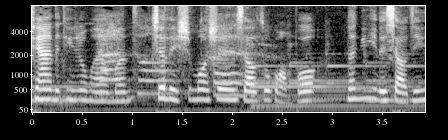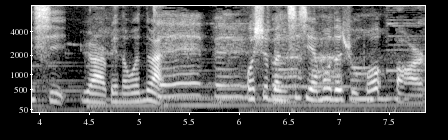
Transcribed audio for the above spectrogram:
亲爱的听众朋友们，这里是陌生人小组广播，能给你的小惊喜与耳边的温暖。我是本期节目的主播宝儿。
